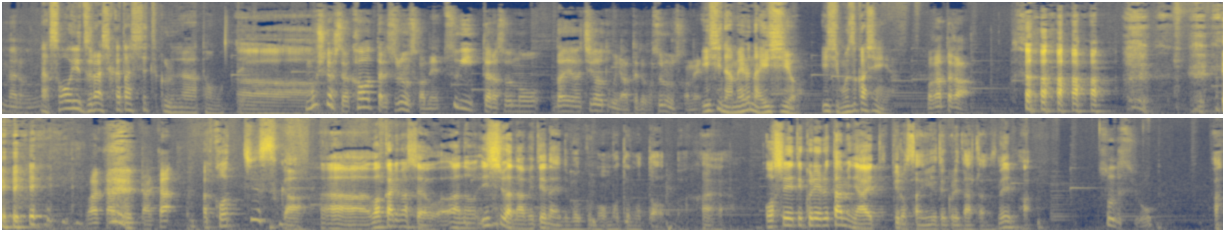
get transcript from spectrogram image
うん。なるほなんかそういうずらし方してくるなと思って。あー。もしかしたら変わったりするんですかね。次行ったらその台が違うところにあったりとかするんですかね。石舐めるな石よ石難しいんや。分かったか 分かったか？あこっちっすか？ああ分かりましたよ。あの意思は舐めてないんで僕ももともと。はい。教えてくれるためにあえてピロさん言うてくれたんですね今。そうですよ。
